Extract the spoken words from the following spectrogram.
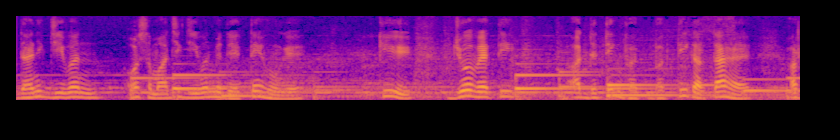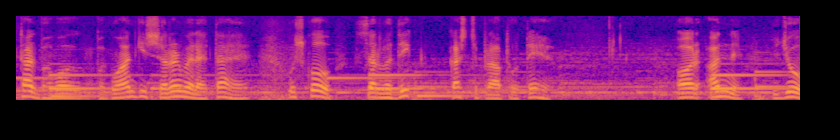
दैनिक जीवन और सामाजिक जीवन में देखते होंगे कि जो व्यक्ति अत्यधिक भक्ति करता है, अर्थात भगवान की शरण में रहता है, उसको सर्वाधिक कष्ट प्राप्त होते हैं। और अन्य जो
